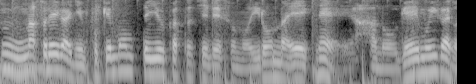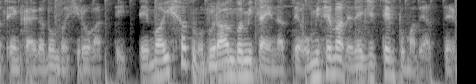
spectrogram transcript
うん、まあそれ以外にポケモンっていう形で、そのいろんなえ、ね、あの、ゲーム以外の展開がどんどん広がっていって、まあ一つのブランドみたいになって、お店までね、実店舗までやって、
